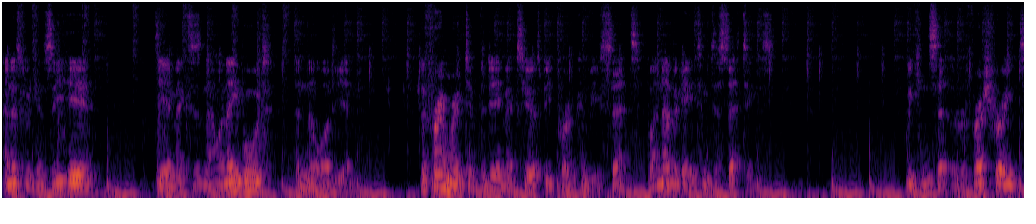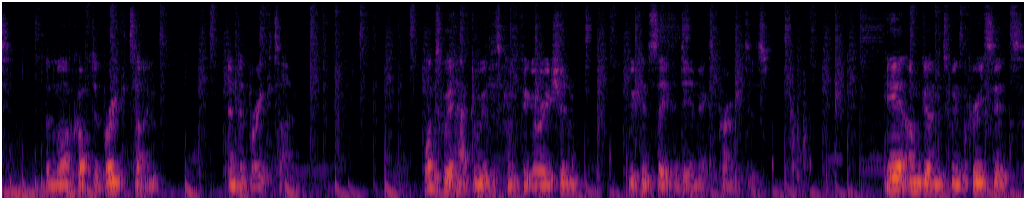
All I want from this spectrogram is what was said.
and as we can see here DMX is now enabled and no RDM. The frame rate of the DMX USB Pro can be set by navigating to settings. We can set the refresh rate, the mark after break time, and the break time. Once we're happy with this configuration, we can save the DMX parameters. Here I'm going to increase it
